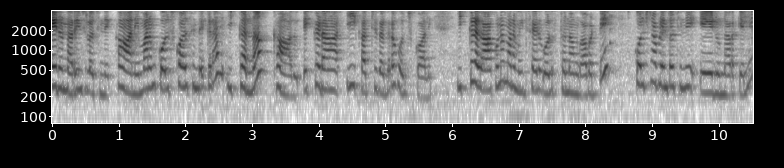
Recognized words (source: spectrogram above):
ఏడున్నర ఇంచులు వచ్చింది. కానీ మనం కొలుచుకోవాల్సింది ఎక్కడ? ఇక్కడనా కాదు. ఎక్కడ? ఈ ఖర్చు దగ్గర కొలుచుకోవాలి. ఇక్కడ కాకుండా మనం ఇటు సైడ్ కొలుస్తున్నాం కాబట్టి కొలిచినప్పుడు ఎంత వచ్చింది? ఏడున్నరకి వెళ్ళి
